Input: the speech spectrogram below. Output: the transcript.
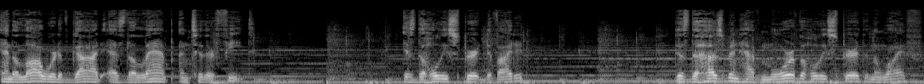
and the law word of God as the lamp unto their feet. Is the Holy Spirit divided? Does the husband have more of the Holy Spirit than the wife?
